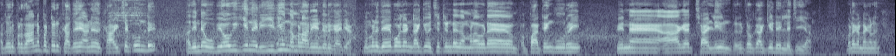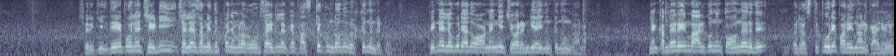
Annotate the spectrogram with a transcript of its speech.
അതൊരു പ്രധാനപ്പെട്ട ഒരു കഥയാണ്. കാഴ്ചക്കും ഉണ്ട്. അതിന്റെ ഉപയോഗിക്കുന്ന രീതിയും നമ്മൾ അറിയേണ്ട ഒരു കാര്യമാണ്. നമ്മൾ ഇതേപോലെ ഉണ്ടാക്കി വെച്ചിട്ടുണ്ട്. നമ്മളവിടെ പാറ്റയും കൂറി പിന്നെ ആകെ ചളിയും ഇട്ടൊക്കെ ആക്കിയിടില്ല ചെയ്യാം. ഇവിടെ കണ്ടങ്ങൾ ശരിക്കും ഇതേപോലെ ചെടി ചില സമയത്ത് ഇപ്പോൾ നമ്മളെ റോഡ് സൈഡിലൊക്കെ ഫസ്റ്റ് കൊണ്ടുവന്ന് വെക്കുന്നുണ്ട് കേട്ടോ. പിന്നെ എല്ലാം കൂടി അത് ഉണങ്ങി ചുരണ്ടിയായി നിൽക്കുന്നതും കാണാം. ഞാൻ കമ്പയർ ചെയ്യുമ്പോൾ ആർക്കൊന്നും തോന്നരുത്. ഒരു രസത്തിൽ കൂടി പറയുന്നതാണ് കാര്യങ്ങൾ.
